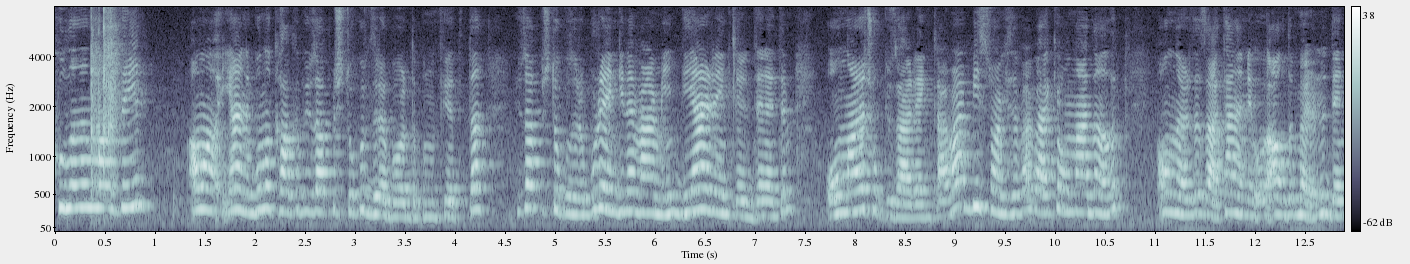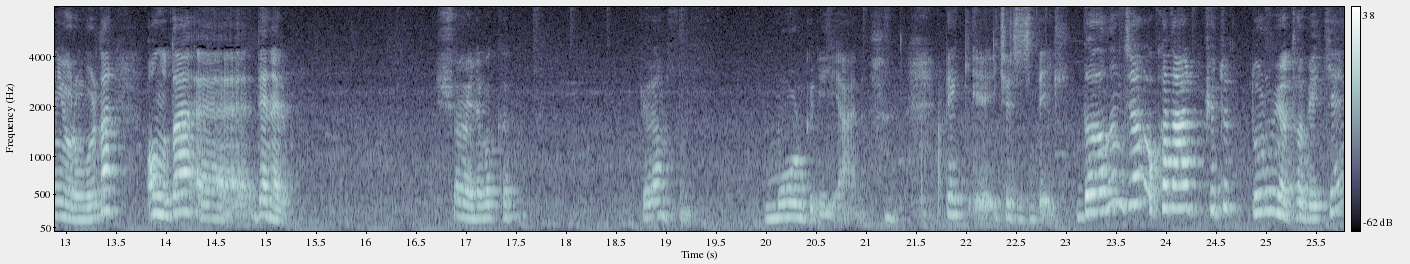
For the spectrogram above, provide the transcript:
Kullanılmaz değil ama yani buna kalkıp 169 lira bu arada bunun fiyatı da. 169 lira bu rengine vermeyin. Diğer renkleri denedim. Onlarda çok güzel renkler var. Bir sonraki sefer belki onlardan alıp onları da zaten hani aldığım ürünü deniyorum burada. Onu da e, denerim. Şöyle bakın. Görüyor musunuz? Mor gri yani. Pek e, iç açıcı değil. Dağılınca o kadar kötü durmuyor tabii ki.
